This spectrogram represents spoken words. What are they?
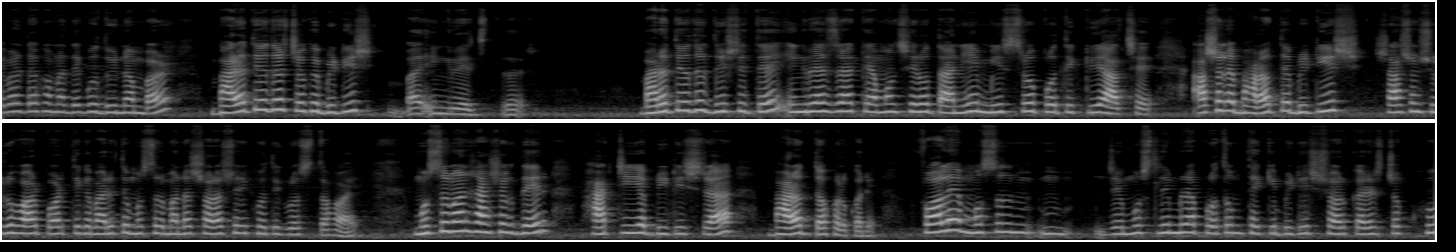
এবার দেখো আমরা দেখব দুই নম্বর। ভারতীয়দের চোখে ব্রিটিশ বা ইংরেজদের। ভারতীয়দের দৃষ্টিতে ইংরেজরা কেমন ছিল তা নিয়ে মিশ্র প্রতিক্রিয়া আছে। আসলে ভারতে ব্রিটিশ শাসন শুরু হওয়ার পর থেকে ভারতীয় মুসলমানরা সরাসরি ক্ষতিগ্রস্ত হয়। মুসলমান শাসকদের হাঁটিয়ে ব্রিটিশরা ভারত দখল করে। ফলে মুসলিম যে মুসলিমরা প্রথম থেকে ব্রিটিশ সরকারের চক্ষু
